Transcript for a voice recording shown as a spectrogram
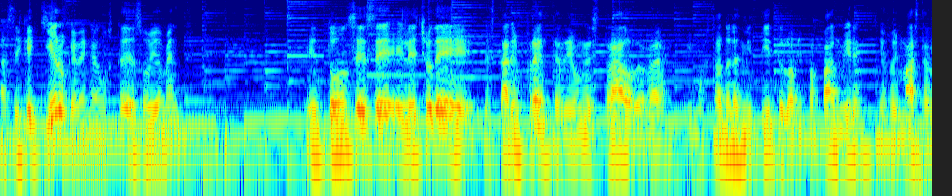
Así que quiero que vengan ustedes, obviamente. Entonces, eh, el hecho de, estar enfrente de un estrado, ¿verdad? Y mostrándoles mi título a mis papás, miren, yo soy máster.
